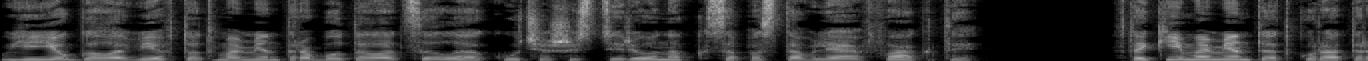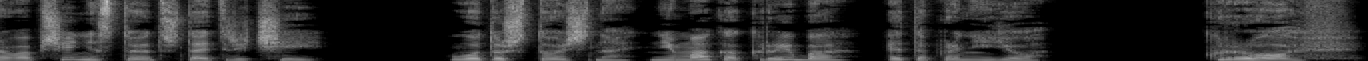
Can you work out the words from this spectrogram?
в ее голове в тот момент работала целая куча шестеренок, сопоставляя факты. В такие моменты от куратора вообще не стоит ждать речей. Вот уж точно, нема как рыба, это про нее. «Кровь!»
